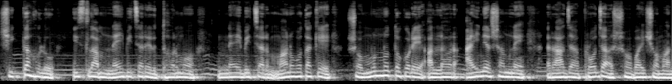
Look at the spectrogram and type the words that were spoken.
শিক্ষা হলো ইসলাম ন্যায় বিচারের ধর্ম। ন্যায় বিচার মানবতাকে সমুন্নত করে আল্লাহর আইনের সামনে রাজা, প্রজা সবাই সমান।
